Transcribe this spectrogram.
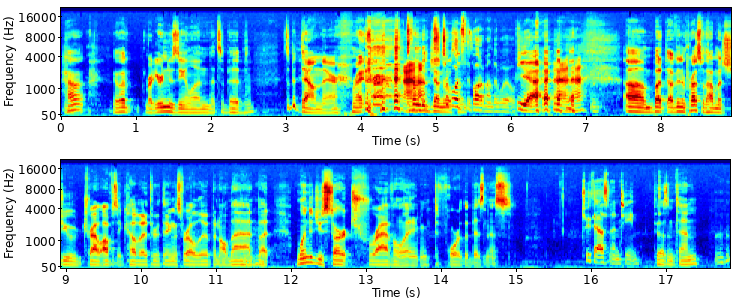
How, 'cause I- right, you're in New Zealand. It's a bit, it's a bit down there, right? Uh-huh. the general Towards sense. the bottom of the world. Yeah. Uh-huh. um, but I've been impressed with how much you travel. Obviously, COVID threw things for a loop and all that. Mm-hmm. But when did you start traveling to for the business? 2010. 2010. Mm-hmm.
